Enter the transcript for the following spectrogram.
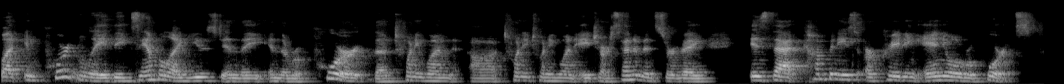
but importantly, the example I used in the in the report, the 21 uh, 2021 HR sentiment survey, is that companies are creating annual reports,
